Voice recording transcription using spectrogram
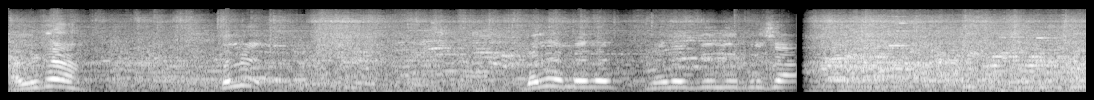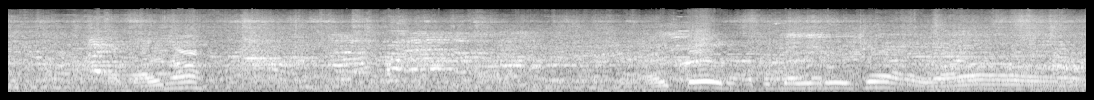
Halika. Dali. Dali, may, nag, may naglilibre sa... Okay na. Ay, ito, nakapaglalaro siya. Ayan.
